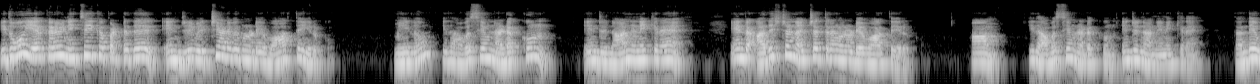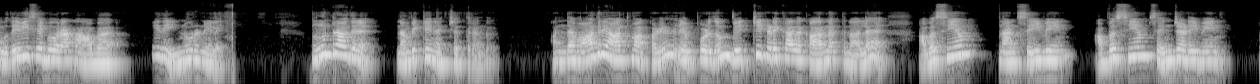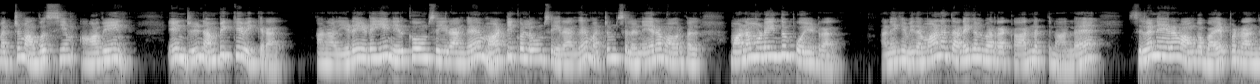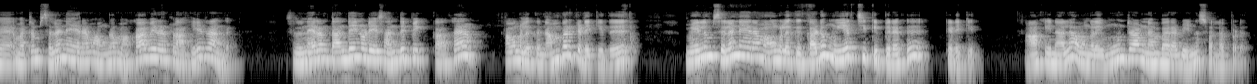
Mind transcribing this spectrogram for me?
இதுவோ ஏற்கனவே நிச்சயிக்கப்பட்டது என்று வெற்றி அடைவர்களுடைய வார்த்தை இருக்கும். மேலும் இது அவசியம் நடக்கும் என்று நான் நினைக்கிறேன் என்ற அதிர்ஷ்ட நட்சத்திரங்களுடைய வார்த்தை இருக்கும். ஆம் இது அவசியம் நடக்கும் என்று நான் நினைக்கிறேன். தந்தை உதவி செய்பவராக ஆவார். இது இன்னொரு நிலை. மூன்றாவது நம்பிக்கை நட்சத்திரங்கள். அந்த மாதிரி ஆத்மாக்கள் எப்பொழுதும் வெற்றி கிடைக்காத காரணத்தினால அவசியம் நான் செய்வேன் அவசியம் சென்றடைவேன் மற்றும் அவசியம் ஆவேன் என்று நம்பிக்கை வைக்கிறாங்க. ஆனால் இடையிடையே நிற்கவும் செய்கிறாங்க மாட்டிக்கொள்ளவும் செய்கிறாங்க மற்றும் சில நேரம் அவர்கள் மனமுடைந்தும் போயிடுறாங்க. அநேக விதமான தடைகள் வர்ற காரணத்தினால சில நேரம் அவங்க பயப்படுறாங்க மற்றும் சில நேரம் அவங்க மகாவீரர்களாகிடுறாங்க. சில நேரம் தந்தையினுடைய சந்திப்பிற்காக அவங்களுக்கு நம்பர் கிடைக்குது. மேலும் சில நேரம் அவங்களுக்கு கடும் முயற்சிக்கு பிறகு கிடைக்குது. ஆகையினால அவங்களை மூன்றாம் நம்பர் அப்படின்னு சொல்லப்படுது.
